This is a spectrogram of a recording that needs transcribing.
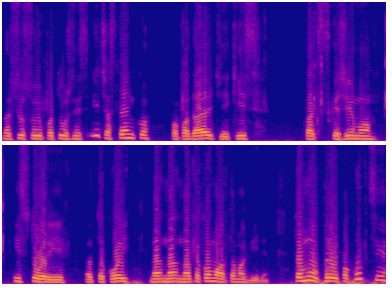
на всю свою потужність, і частенько попадають в якісь, так скажімо, історії такой, на, на, на такому автомобілі. Тому при покупці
